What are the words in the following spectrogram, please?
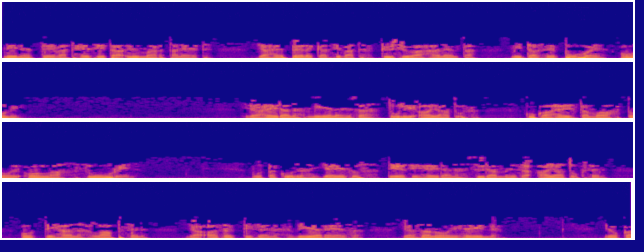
niin etteivät he sitä ymmärtäneet, ja he pelkäsivät kysyä häneltä, mitä se puhe oli. Ja heidän mieleensä tuli ajatus, kuka heistä mahtoi olla suurin. Mutta kun Jeesus tiesi heidän sydämensä ajatuksen, otti hän lapsen ja asetti sen viereensä ja sanoi heille, joka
